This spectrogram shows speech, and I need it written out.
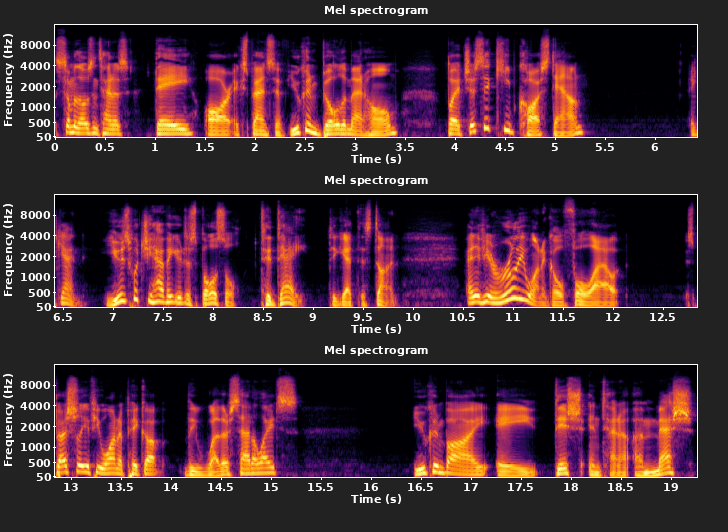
some of those antennas, they are expensive. You can build them at home, but just to keep costs down, again, use what you have at your disposal today to get this done. And if you really want to go full out, especially if you want to pick up the weather satellites, you can buy a dish antenna, a mesh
